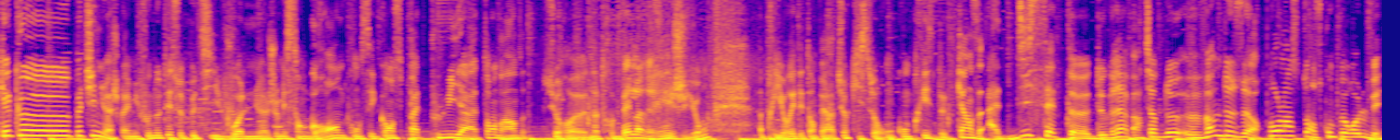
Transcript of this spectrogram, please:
Quelques petits nuages quand même. Il faut noter ce petit voile nuageux, mais sans grandes conséquences. Pas de pluie à attendre hein, sur euh, notre belle région. A priori, des températures qui seront comprises de 15 à 17 degrés à partir de 22 heures. Pour l'instant, ce qu'on peut relever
